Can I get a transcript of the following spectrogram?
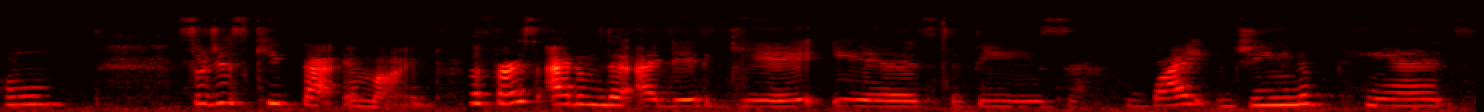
home. So just keep that in mind. The first item that I did get is these white jean pants.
